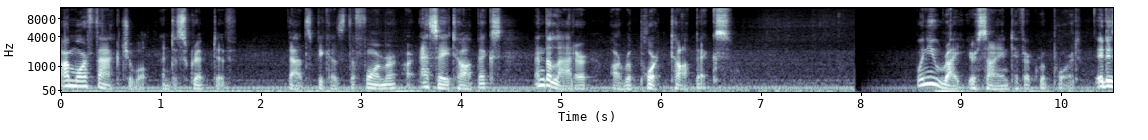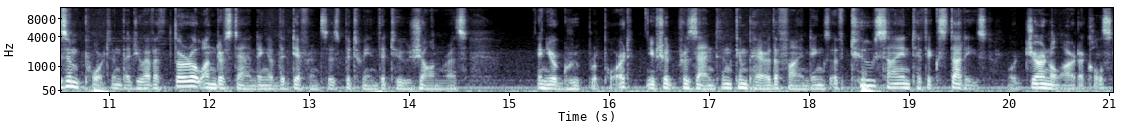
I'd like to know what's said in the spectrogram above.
are more factual and descriptive. That's because the former are essay topics and the latter are report topics. When you write your scientific report, it is important that you have a thorough understanding of the differences between the two genres. In your group report, you should present and compare the findings of two scientific studies, or journal articles,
